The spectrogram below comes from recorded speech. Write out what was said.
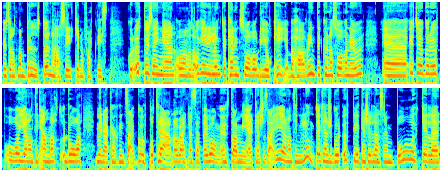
Utan att man bryter den här cirkeln och faktiskt går upp ur sängen och man bara okej okay, det är lugnt, jag kan inte sova och det är okej. Okay. Jag behöver inte kunna sova nu. Eh, utan jag går upp och gör någonting annat och då menar jag kanske inte så här, gå upp och träna och verkligen sätta igång utan mer kanske så här, jag gör någonting lugnt. Jag kanske går upp, jag kanske läser en bok eller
